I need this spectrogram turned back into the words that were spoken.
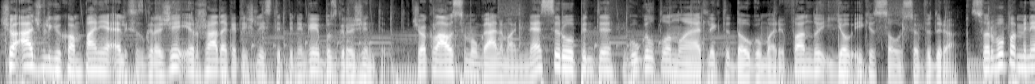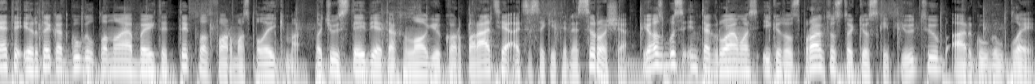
Šiuo atžvilgiu kompanija elgsis gražiai ir žada, kad išleisti pinigai bus gražinti. Šiuo klausimu galima nesirūpinti, Google planuoja atlikti daugumą refundų jau iki sausio vidurio. Svarbu paminėti ir tai, kad Google planuoja baigti tik platformos palaikymą. Pačių Stadia technologijų korporacija atsisakyti nesiuošia. Jos bus integruojamos į kitus projektus tokius kaip YouTube ar Google Play.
